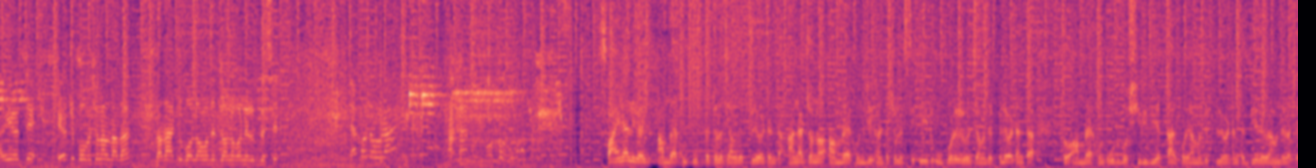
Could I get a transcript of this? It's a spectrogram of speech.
আর এই হচ্ছে এ হচ্ছে প্রফেশনাল দাদা। দাদা একটু বলো আমাদের জনগণের উদ্দেশ্যে। দেখো তোমরা। ফাইনালি গাইজ আমরা এখন উঠতে চলেছি আমাদের প্লে বাটনটা আনার জন্য। আমরা এখন যেখানটা চলে এসেছি এর উপরে রয়েছে আমাদের প্লে বাটনটা তো আমরা এখন উঠবো সিঁড়ি দিয়ে তারপরে আমাদের প্লে বাটনটা দিয়ে দেবে আমাদের কাছে।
